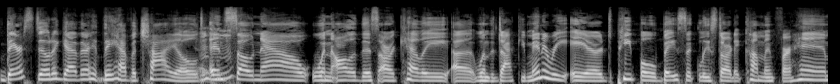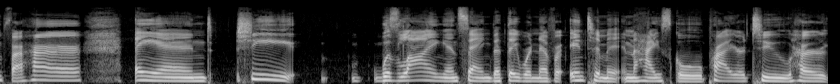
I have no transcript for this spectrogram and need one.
they're still together. They have a child, and so now when all of this R. Kelly, uh, when the documentary aired, people basically started coming for him, for her, and she was lying and saying that they were never intimate in high school prior to her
